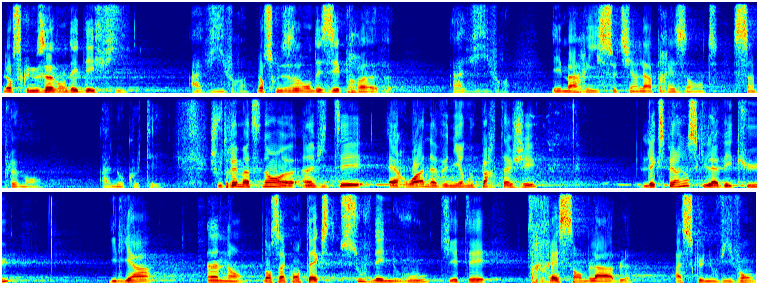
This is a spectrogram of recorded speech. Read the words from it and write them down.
lorsque nous avons des défis à vivre, lorsque nous avons des épreuves à vivre. Et Marie se tient là présente simplement à nos côtés. Je voudrais maintenant euh, inviter Erwan à venir nous partager l'expérience qu'il a vécue il y a un an, dans un contexte, souvenez-vous, qui était très semblable à ce que nous vivons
